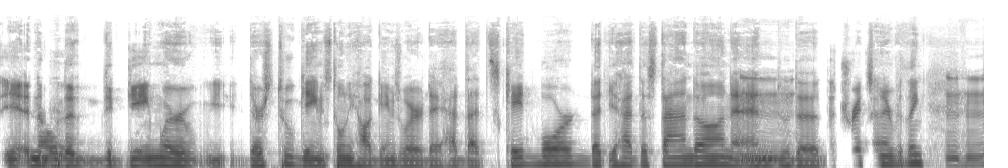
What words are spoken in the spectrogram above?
you know the the game where there's two games, Tony Hawk games where they had that skateboard that you had to stand on and mm. do the, the tricks and everything. Mm-hmm.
